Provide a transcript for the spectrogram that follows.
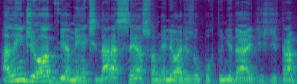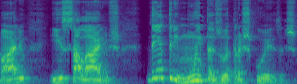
além de, obviamente, dar acesso a melhores oportunidades de trabalho e salários, dentre muitas outras coisas.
